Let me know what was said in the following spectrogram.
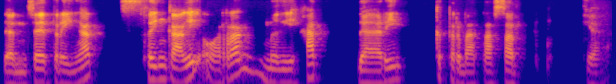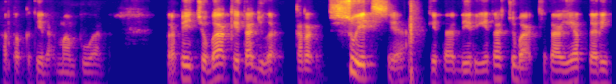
dan saya teringat sering kali orang melihat dari keterbatasan ya atau ketidakmampuan. Tapi coba kita juga switch ya, kita diri kita coba kita lihat dari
